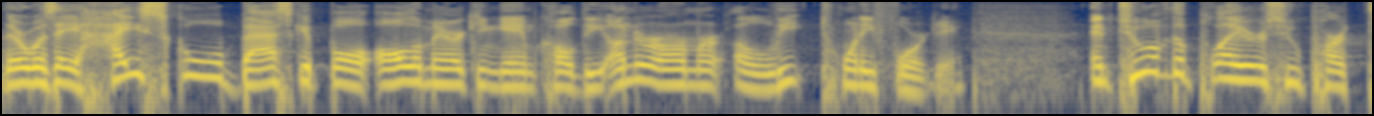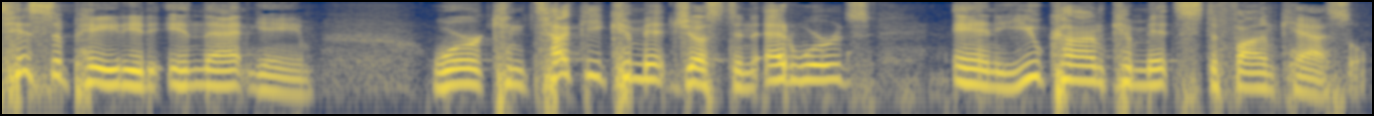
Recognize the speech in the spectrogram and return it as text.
there was a high school basketball All American game called the Under Armour Elite 24 game. And two of the players who participated in that game were Kentucky commit Justin Edwards and UConn commit Stephon Castle.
